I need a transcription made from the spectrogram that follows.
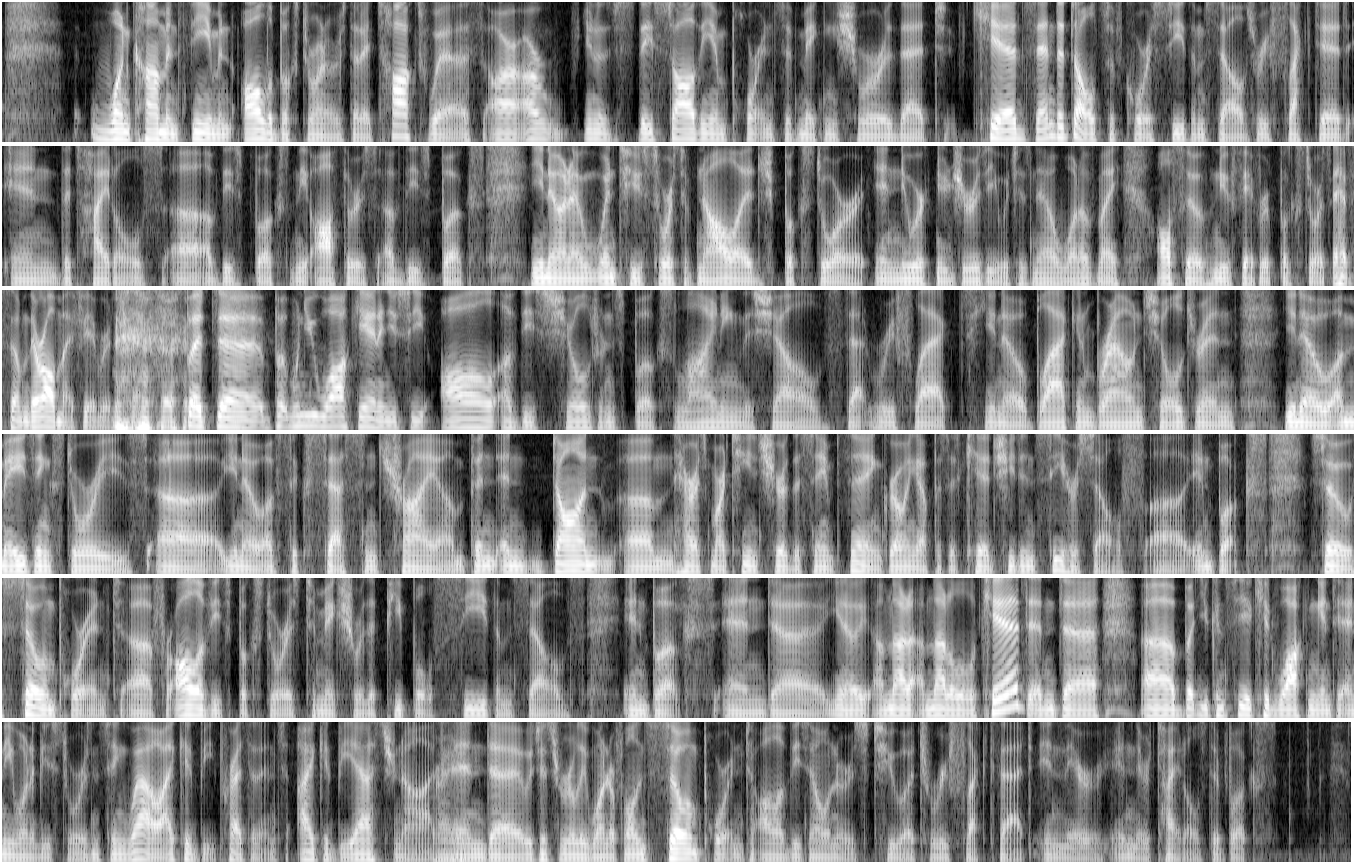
one common theme in all the bookstore owners that I talked with are, are, you know, they saw the importance of making sure that kids and adults, of course, see themselves reflected in the titles uh, of these books and the authors of these books. You know, and I went to Source of Knowledge bookstore in Newark, New Jersey, which is now one of my also new favorite bookstores. I have some; they're all my favorite. but uh, but when you walk in and you see all of these children's books lining the shelves that reflect, you know, black and brown children, you know, amazing stories, uh, you know, of success and triumph. And and Dawn um, Harris Martine shared the same thing. Growing up as a kid, she didn't see herself uh, in books. So so important uh, for all of these bookstores to make sure that people see themselves in books. And uh, you know, I'm not I'm not a little kid, and uh, uh, but you can see a kid walking into any one of these stores and saying, "Wow, I could be president. I could be astronaut." Right. And uh, it was just really wonderful and so important to all of these owners to uh, to reflect that in their in their titles, their books.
